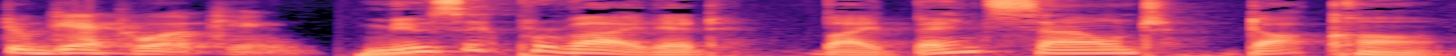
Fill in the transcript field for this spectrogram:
to get working. Music provided by bensound.com.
